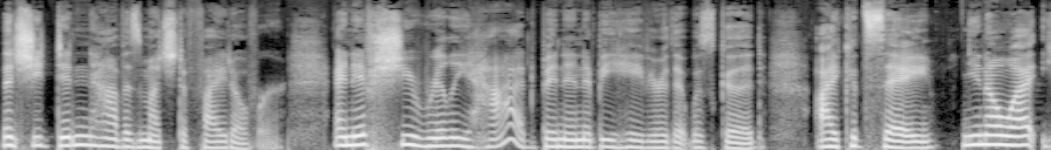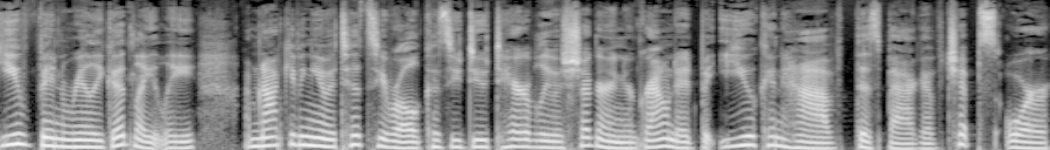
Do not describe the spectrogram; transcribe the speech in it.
then she didn't have as much to fight over. And if she really had been in a behavior that was good, I could say, you know what? You've been really good lately. I'm not giving you a Tootsie Roll because you do terribly with sugar and you're grounded, but you can have this bag of chips or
